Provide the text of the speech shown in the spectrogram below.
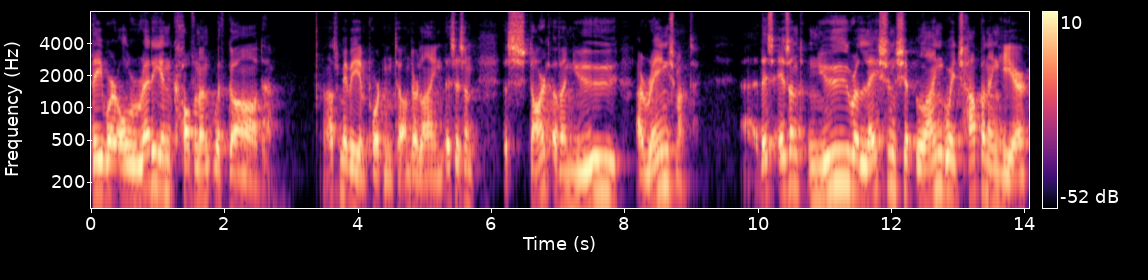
they were already in covenant with God. That's maybe important to underline. This isn't the start of a new arrangement. Uh, this isn't new relationship language happening here.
